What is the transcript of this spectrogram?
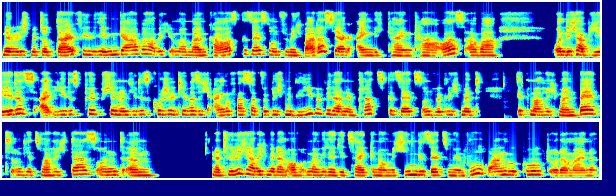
Nämlich mit total viel Hingabe habe ich immer in meinem Chaos gesessen und für mich war das ja eigentlich kein Chaos, aber und ich habe jedes, jedes Püppchen und jedes Kuscheltier, was ich angefasst habe, wirklich mit Liebe wieder an den Platz gesetzt und wirklich mit, jetzt mache ich mein Bett und jetzt mache ich das und ähm, Natürlich habe ich mir dann auch immer wieder die Zeit genommen, mich hingesetzt und mir ein Buch angeguckt oder meine,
